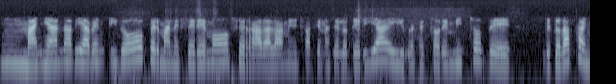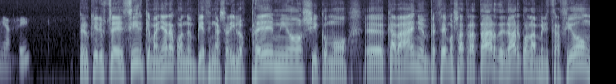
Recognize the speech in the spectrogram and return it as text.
mm, mañana día 22 permaneceremos cerradas las administraciones de lotería y receptores mixtos de, de toda España, ¿sí? Pero quiere usted decir que mañana cuando empiecen a salir los premios y como eh, cada año empecemos a tratar de dar con la administración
